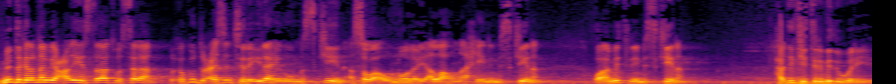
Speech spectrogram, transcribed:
midda kale nabiga calayhi الsalaaةu wasalaam wuxuu ku ducaysan jiray ilahay inuu miskiin asagoo u nooleeyo allahuma axyinii miskiinan waamitnii miskiinan xadiidkii tirmidi wariyey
